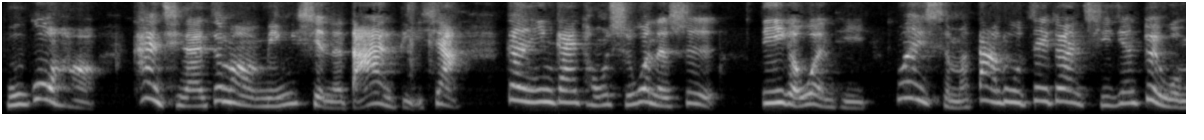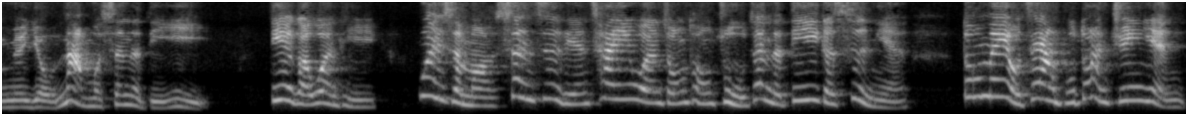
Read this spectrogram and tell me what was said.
不过哈，看起来这么明显的答案底下，更应该同时问的是第一个问题。为什么大陆这段期间对我们有那么深的敌意？第二个问题，为什么甚至连蔡英文总统主政的第一个四年都没有这样不断军演、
